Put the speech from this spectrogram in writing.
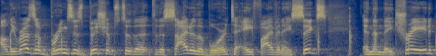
Alireza brings his bishops to the to the side of the board to a5 and a6, and then they trade,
